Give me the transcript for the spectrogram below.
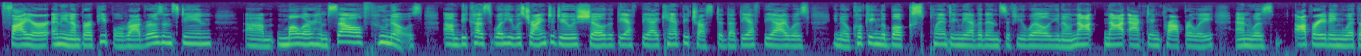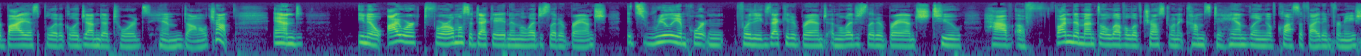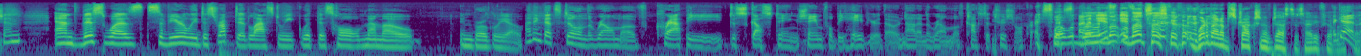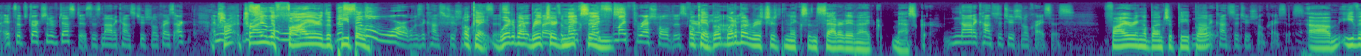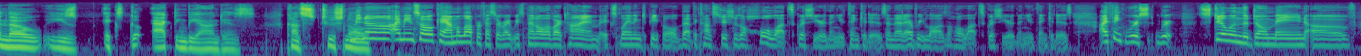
fire any number of people Rod Rosenstein, um, Mueller himself, who knows? Um, because what he was trying to do is show that the FBI can't be trusted, that the FBI was, you know, cooking the books, planting the evidence, if you will, you know, not not acting properly, and was operating with a biased political agenda towards him, Donald Trump, and you know, I worked for almost a decade in the legislative branch. It's really important for the executive branch and the legislative branch to have a fundamental level of trust when it comes to handling of classified information. And this was severely disrupted last week with this whole memo imbroglio. I think that's still in the realm of crappy, disgusting, shameful behavior, though, not in the realm of constitutional crisis. Well, I well, if- let, if- let's ask. A, what about obstruction of justice? How do you feel Again, about that? it's obstruction of justice. It's not a constitutional crisis. Our- I mean, Try- the trying to Civil fire the people- The Civil War was a constitutional Okay, crisis. what about but- but- Richard so my- Nixon's- My, my threshold is Okay, fairly but what about Richard Nixon's Saturday Night Massacre? not a constitutional crisis? Firing a bunch of people, Not a constitutional crisis. um, even though he's ex- acting beyond his constitutional. I mean, no, I mean, so okay, I'm a law professor, right? We spend all of our time explaining to people that the Constitution is a whole lot squishier than you think it is, and that every law is a whole lot squishier than you think it is. I think we're we're still in the domain of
